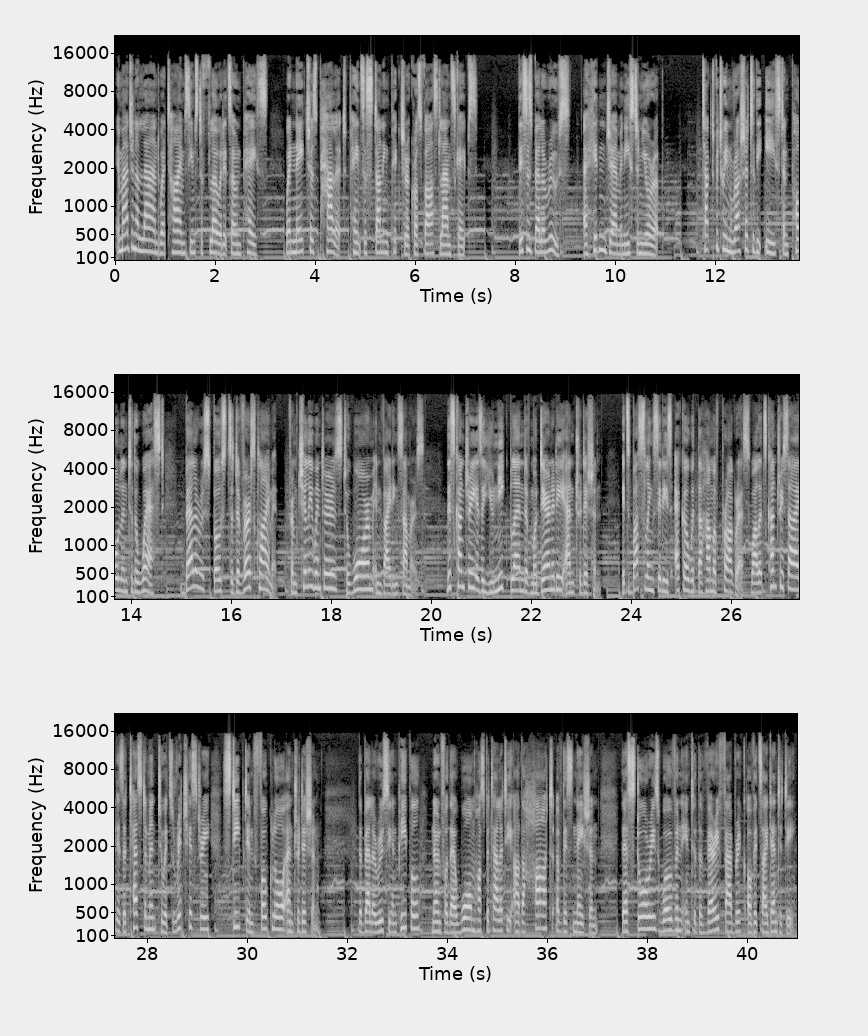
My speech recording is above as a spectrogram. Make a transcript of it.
Imagine a land where time seems to flow at its own pace, where nature's palette paints a stunning picture across vast landscapes. This is Belarus, a hidden gem in Eastern Europe. Tucked between Russia to the east and Poland to the west, Belarus boasts a diverse climate, from chilly winters to warm, inviting summers. This country is a unique blend of modernity and tradition. Its bustling cities echo with the hum of progress, while its countryside is a testament to its rich history steeped in folklore and tradition. The Belarusian people, known for their warm hospitality, are the heart of this nation, their stories woven into the very fabric of its identity.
